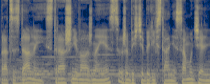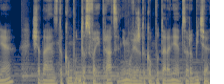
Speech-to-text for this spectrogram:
pracy zdalnej strasznie ważne jest, żebyście byli w stanie samodzielnie, siadając do, do swojej pracy, nie mówię, że do komputera, nie wiem co robicie,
